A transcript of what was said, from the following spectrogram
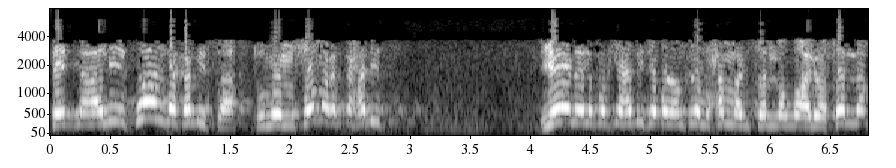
saidna ali kwanza kabisa tumemsoma katika hadithi yeye ndiye alipokea hadithi ya bwana mtume muhammad sallallahu alaihi wasallam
